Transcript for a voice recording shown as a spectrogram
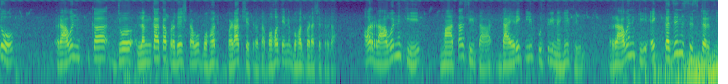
तो रावण का जो लंका का प्रदेश था, वो बहुत बड़ा क्षेत्र था। बहुत यानी बहुत बड़ा क्षेत्र था। और रावण की माता सीता डायरेक्टली पुत्री नहीं थी। रावण की एक कजिन सिस्टर थी।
